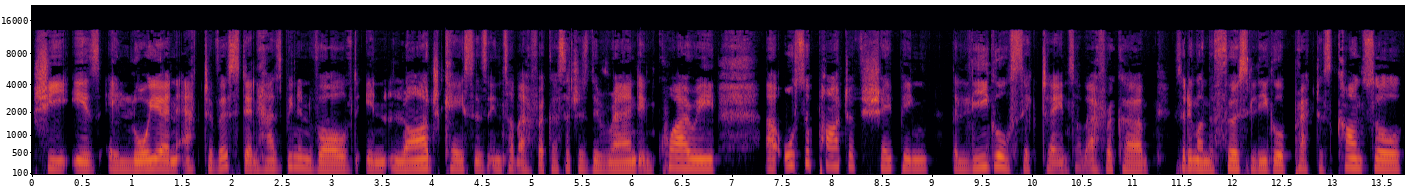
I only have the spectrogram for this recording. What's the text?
She is a lawyer and activist and has been involved in large cases in South Africa, such as the Rand inquiry, uh, also part of shaping the legal sector in South Africa, sitting on the first legal practice council,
